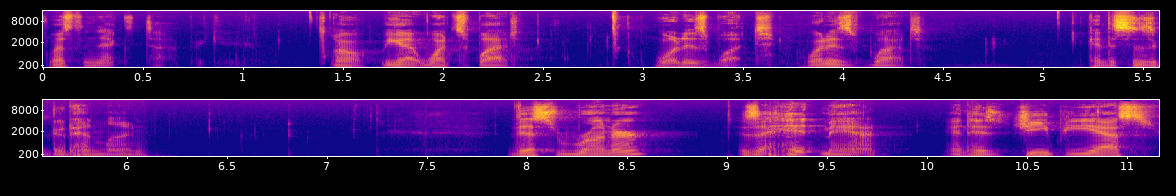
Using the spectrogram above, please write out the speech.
What's the next topic here? Oh, we got what's what. What is what? What is what? Okay, this is a good headline. This runner is a hitman, and his GPS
